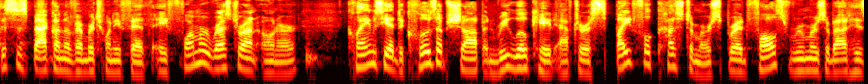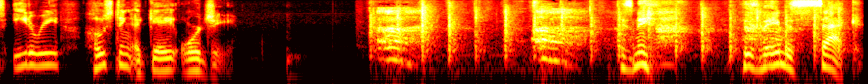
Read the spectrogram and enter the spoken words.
This is back on November 25th. A former restaurant owner claims he had to close up shop and relocate after a spiteful customer spread false rumors about his eatery hosting a gay orgy. His name his name is Sak.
